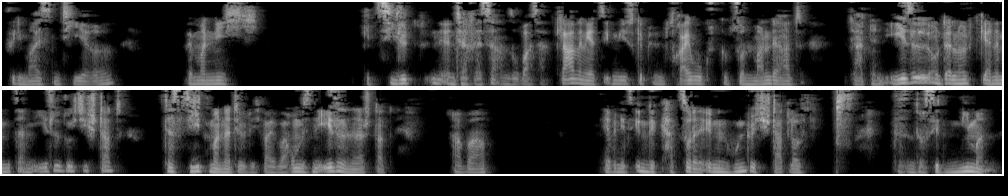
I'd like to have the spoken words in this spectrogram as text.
für die meisten Tiere, wenn man nicht gezielt ein Interesse an sowas hat. Klar, wenn jetzt irgendwie, es gibt in Freiburg, es gibt so einen Mann, der hat, der hat einen Esel und der läuft gerne mit seinem Esel durch die Stadt. Das sieht man natürlich, weil warum ist ein Esel in der Stadt? Aber ja, wenn jetzt irgendeine Katze oder irgendein Hund durch die Stadt läuft, pff, das interessiert niemanden.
